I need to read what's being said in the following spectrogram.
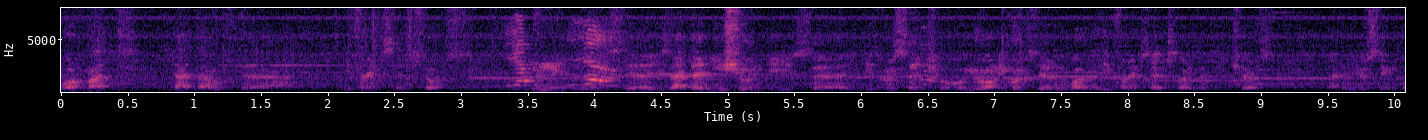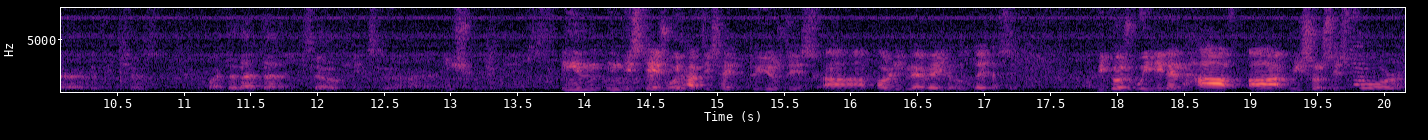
format data of the different sensors? Mm -hmm. uh, is that an issue in this uh, in this research, or you only consider what the different sensors, the features? using the, the features. But the data itself is uh, an issue. In, in this case, we have decided to use this uh, publicly available dataset because we didn't have uh, resources for,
